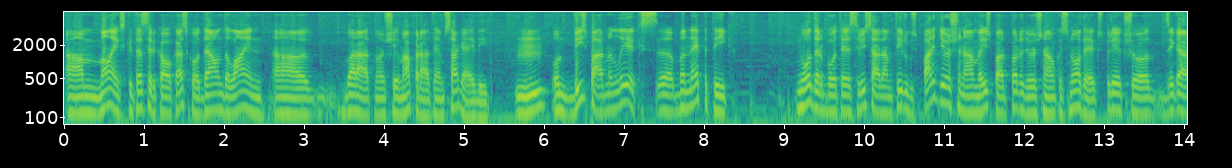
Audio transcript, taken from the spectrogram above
Um, man liekas, ka tas ir kaut kas, ko down the line uh, varētu no šiem aparātiem sagaidīt. Mm. Un vispār man liekas, uh, man nepatīk nodarboties ar visādām tirgus pārģošanām vai vispār pārģošanām, kas notiek uz priekšu. Zikā,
